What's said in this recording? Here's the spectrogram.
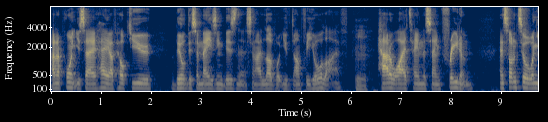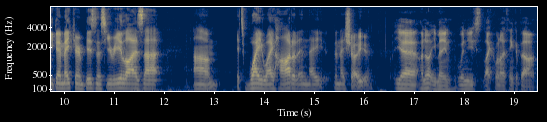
At a point you say, Hey, I've helped you build this amazing business and I love what you've done for your life. Mm. How do I attain the same freedom? And it's not until when you go make your own business you realize that um, it's way, way harder than they than they show you. yeah. I know what you mean. When you like when I think about,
